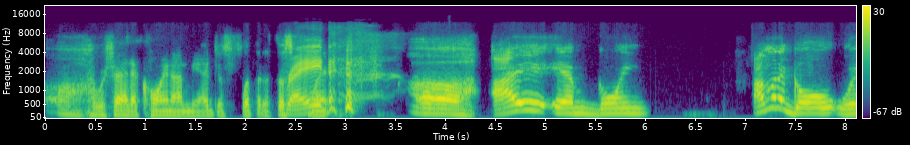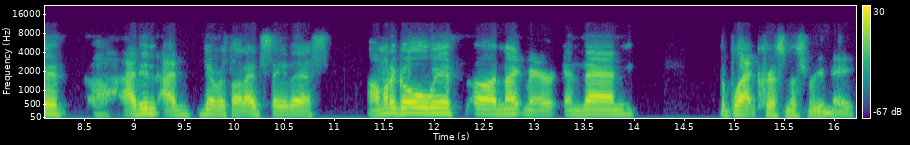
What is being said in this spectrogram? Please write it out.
Oh, I wish I had a coin on me. I'd just flip it at this right? point. Uh, I am going. I'm gonna go with. Oh, I didn't. I never thought I'd say this. I'm gonna go with uh, Nightmare, and then the Black Christmas remake,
